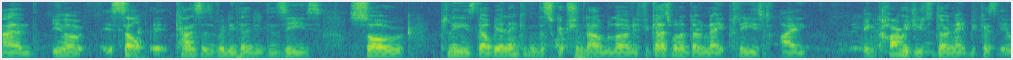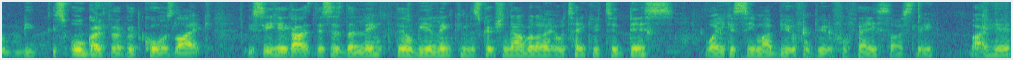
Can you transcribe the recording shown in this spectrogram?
And you know itself it, cancer is a really deadly disease. So please there'll be a link in the description down below and if you guys want to donate please I encourage you to donate because it'll be it's all going for a good cause. Like you see here guys this is the link. There'll be a link in the description down below. It will take you to this where you can see my beautiful beautiful face obviously right here.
